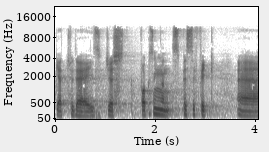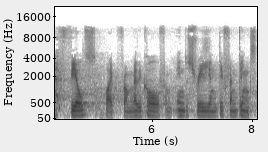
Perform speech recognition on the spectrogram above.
get today is just focusing on specific uh, fields, like from medical, from industry, and different things.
